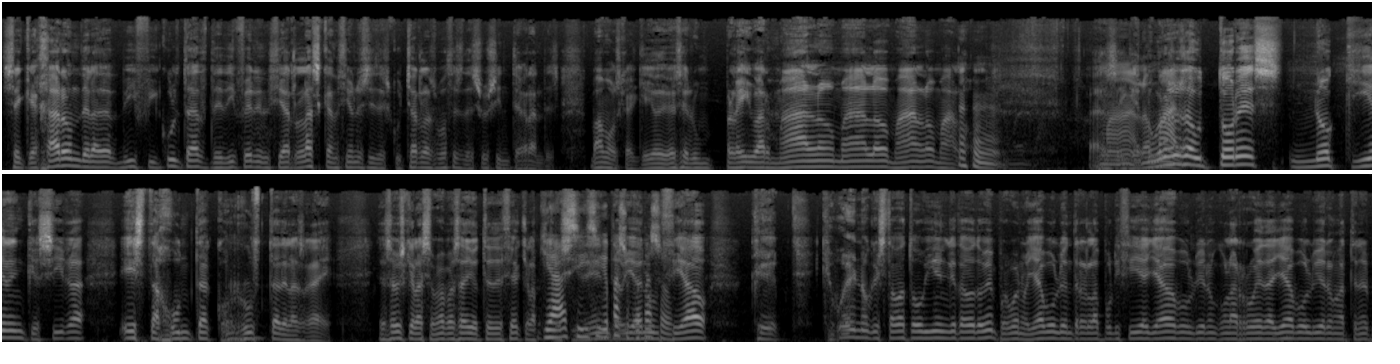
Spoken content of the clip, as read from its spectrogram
se quejaron de la dificultad de diferenciar las canciones y de escuchar las voces de sus integrantes. Vamos, que aquello debe ser un playbar malo, malo, malo, malo. Así que numerosos autores no quieren que siga esta junta corrupta de las GAE. Ya sabes que la semana pasada yo te decía que la presidenta había anunciado que, qué bueno, que estaba todo bien, que estaba todo bien. Pues bueno, ya volvió a entrar la policía, ya volvieron con la rueda, ya volvieron a tener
